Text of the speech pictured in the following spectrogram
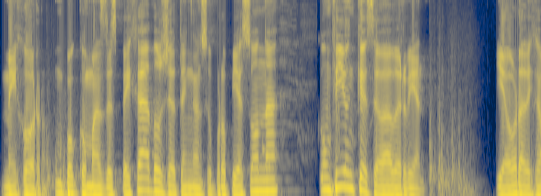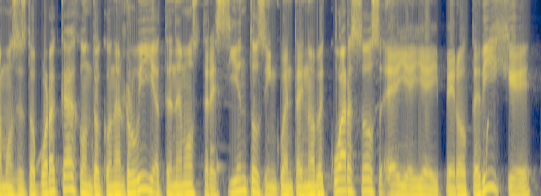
mejor, un poco más despejados, ya tengan su propia zona. Confío en que se va a ver bien. Y ahora dejamos esto por acá, junto con el rubí ya tenemos 359 cuarzos. Ey, ey, ey, pero te dije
